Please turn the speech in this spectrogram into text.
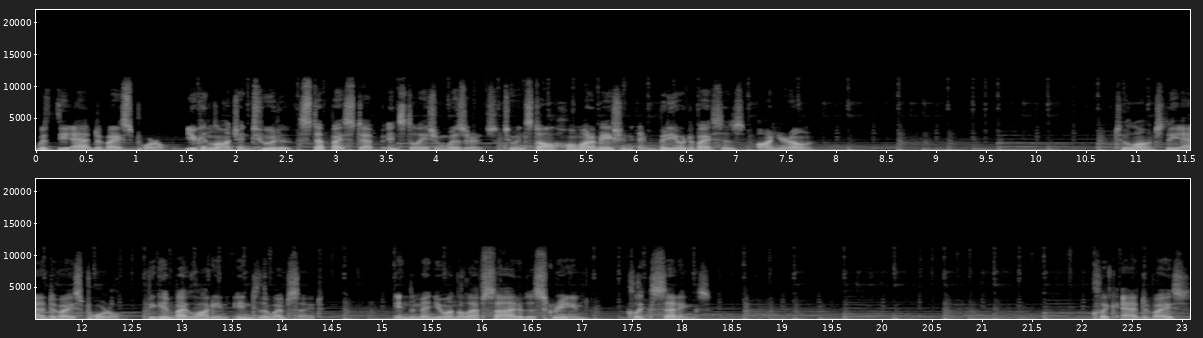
With the Add Device portal, you can launch intuitive, step-by-step installation wizards to install home automation and video devices on your own. To launch the Add Device portal, begin by logging into the website. In the menu on the left side of the screen, click Settings. Click Add Device.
